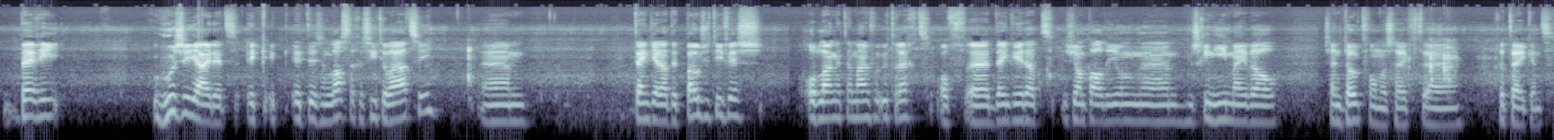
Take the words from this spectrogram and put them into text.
Berry, hoe zie jij dit? Ik, ik, het is een lastige situatie. Um, denk je dat dit positief is op lange termijn voor Utrecht? Of uh, denk je dat Jean-Paul de Jong uh, misschien hiermee wel zijn doodvonnis heeft uh, getekend?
